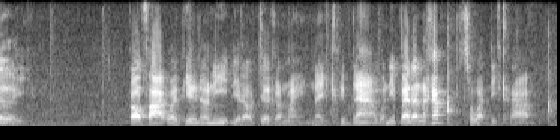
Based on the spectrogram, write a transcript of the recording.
เลย ก็ฝากไว้เพียงเท่านี้เดี๋ยวเราเจอกันใหม่ในคลิปหน้า วันนี้ไปแล้วนะครับ สวัสดีครับ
